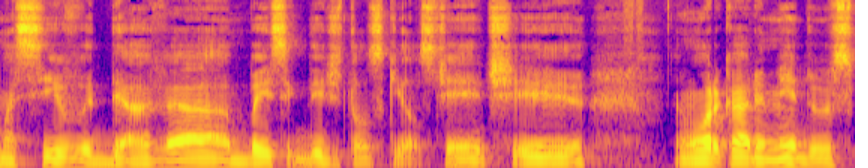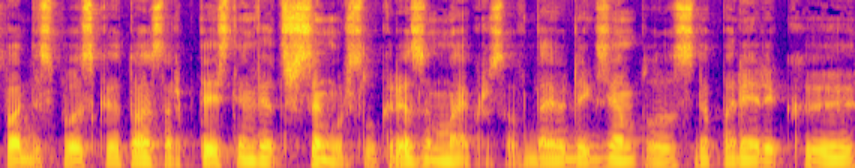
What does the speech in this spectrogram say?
masivă de a avea basic digital skills, ceea ce în oricare mediu se poate spus că tu asta ar putea să te înveți și singur să lucrezi în Microsoft. Dar eu, de exemplu, sunt de părere că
